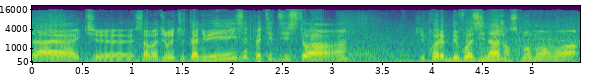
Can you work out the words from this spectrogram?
Tac, euh, ça va durer toute la nuit, ces petites histoires. J'ai des problèmes de voisinage en ce moment, moi.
